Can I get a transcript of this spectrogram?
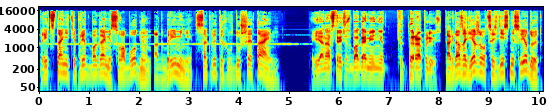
предстанете пред богами свободным от бремени, сокрытых в душе тайн. Я на встречу с богами не тороплюсь. Тогда задерживаться здесь не следует.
